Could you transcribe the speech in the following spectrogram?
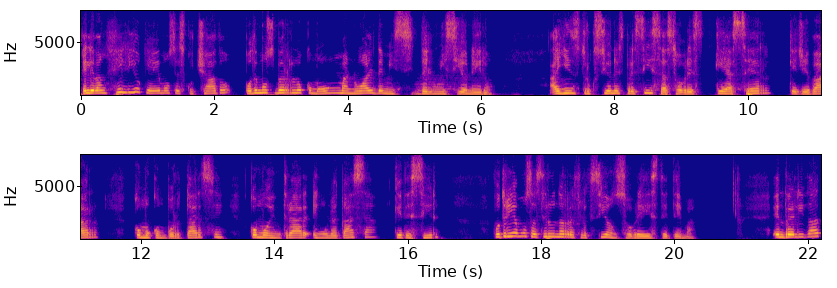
El Evangelio que hemos escuchado podemos verlo como un manual del misionero. Hay instrucciones precisas sobre qué hacer, qué llevar, cómo comportarse, cómo entrar en una casa, qué decir. Podríamos hacer una reflexión sobre este tema. En realidad,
